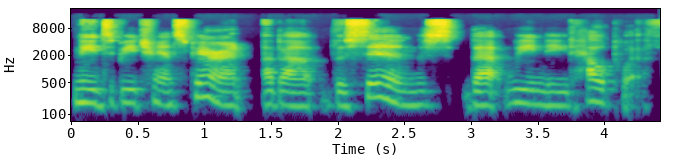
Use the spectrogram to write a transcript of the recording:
need to be transparent about the sins that we need help with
